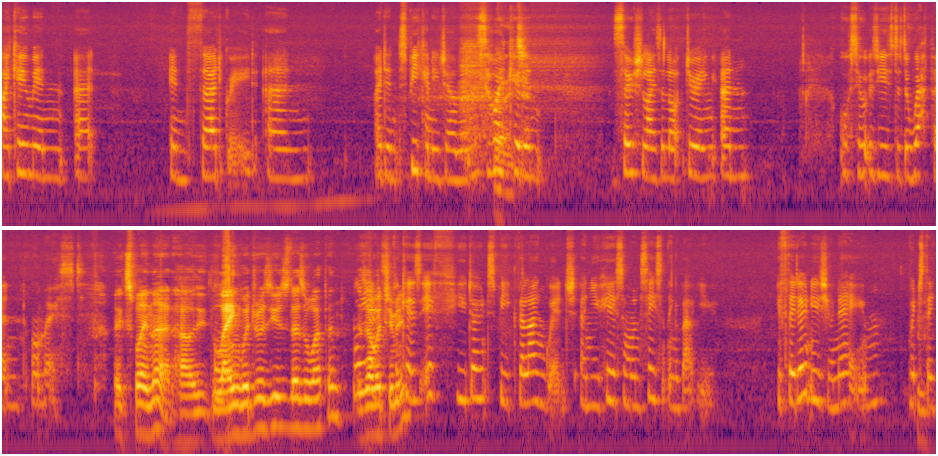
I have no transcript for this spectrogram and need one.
I came in at in third grade and I didn't speak any German, so I couldn't socialize a lot during and also it was used as a weapon almost. Explain that. How language was used as a weapon? Well, Is that what you mean? Because if you don't speak the language and you hear someone say something about you, if they don't use your name, which Hmm. they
